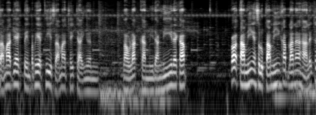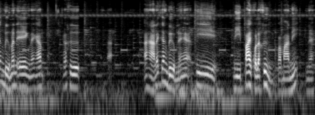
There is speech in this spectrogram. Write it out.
สามารถแยกเป็นประเภทที่สามารถใช้จ่ายเงิน เรารักกันมีดังนี้นะครับ ก็ตามนี้ไงสรุปตามนี้ครับร้านอาหารและเครื่องดื่มนั่นเองนะครับ ก็คืออาหารและเครื่องดื่มนะฮะที่มีป้ายคนละครึ่งประมาณนี้นะ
